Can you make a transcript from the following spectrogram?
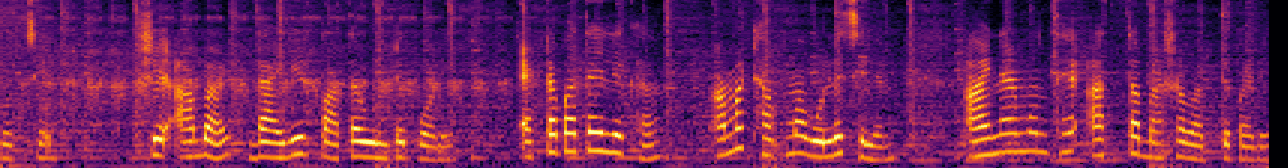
করছে। সে আবার ডায়েরির পাতা উল্টে পড়ে। একটা পাতায় লেখা, আমার ঠাকুমা বলেছিলেন, আয়নার মধ্যে আত্মা বাসা বাঁধতে পারে।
